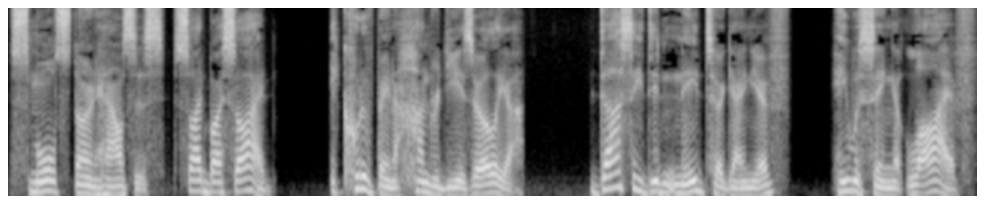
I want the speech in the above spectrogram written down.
Small stone houses, side by side. It could have been a hundred years earlier. Darcy didn't need Turgenev. He was seeing it live.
